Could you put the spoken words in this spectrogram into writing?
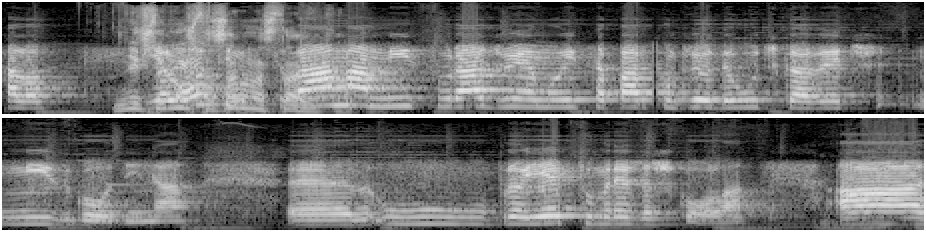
Halo? Ništa, jer osim s vama mi surađujemo i sa Parkom prirode Učka već niz godina e, u projektu Mreža škola. A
